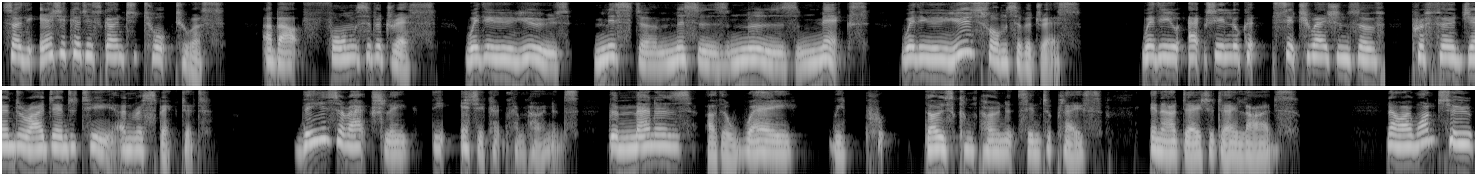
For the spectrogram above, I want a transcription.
So the etiquette is going to talk to us about forms of address whether you use Mr., Mrs., Ms., Mx, whether you use forms of address, whether you actually look at situations of preferred gender identity and respect it. These are actually the etiquette components. The manners are the way we put those components into place in our day to day lives. Now, I want to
